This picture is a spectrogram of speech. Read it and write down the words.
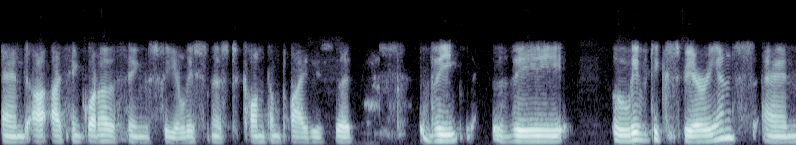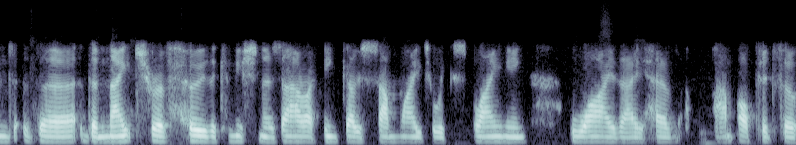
and I, I think one of the things for your listeners to contemplate is that the the lived experience and the the nature of who the commissioners are, I think, goes some way to explaining why they have um, opted for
